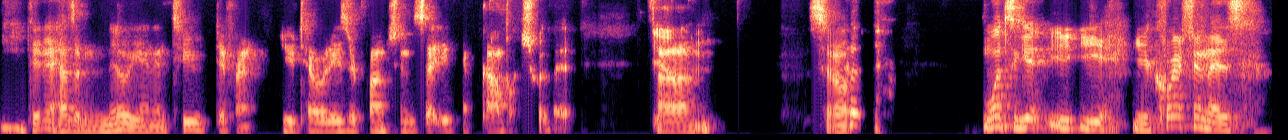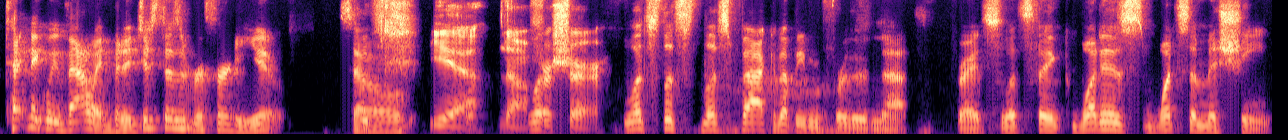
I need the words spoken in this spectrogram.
then it has a million and two different utilities or functions that you can accomplish with it. Yeah. Um, so once again, y- y- your question is technically valid, but it just doesn't refer to you. So yeah. No, What- for sure. let's let's let's back it up even further than that right so let's think what is what's a machine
